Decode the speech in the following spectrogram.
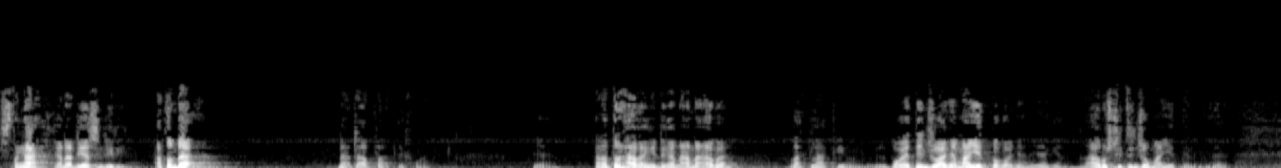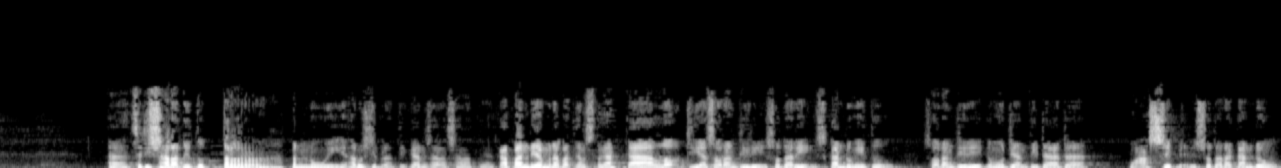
Setengah karena dia sendiri. Atau enggak? Enggak dapat, ikhwan. Ya. Karena terhalangi dengan anak apa? Laki-laki. Pokoknya tinjauannya mayit pokoknya, ya kan. Harus ditinjau mayit ini. Ya. Uh, jadi syarat itu terpenuhi, harus diperhatikan syarat-syaratnya. Kapan dia mendapatkan setengah? Kalau dia seorang diri, saudari sekandung itu, seorang diri, kemudian tidak ada muasib, jadi saudara kandung,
